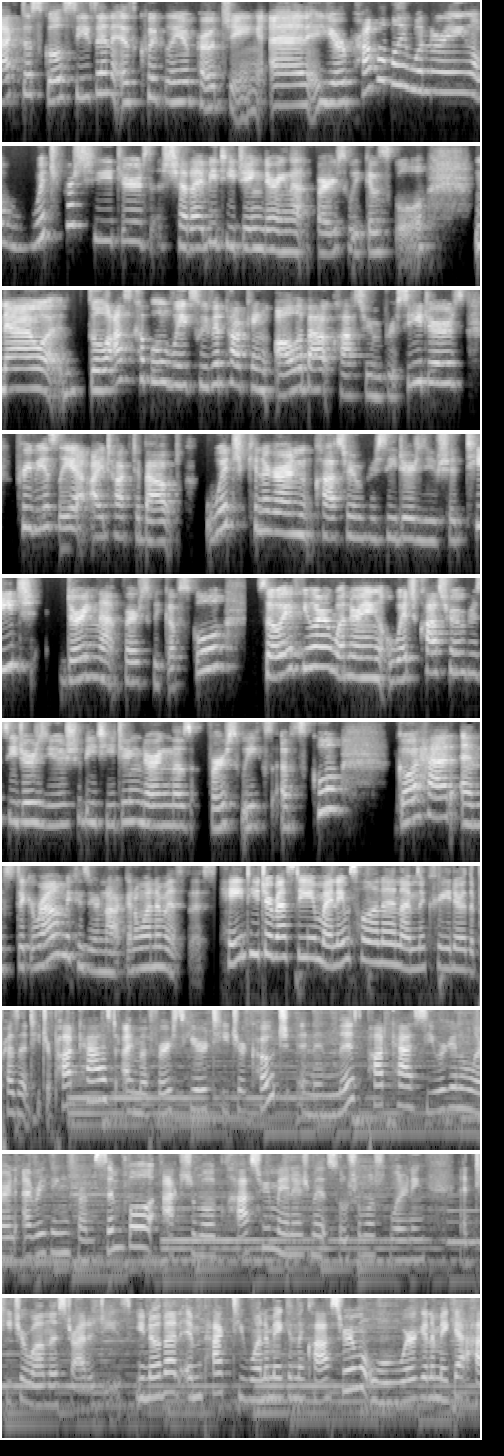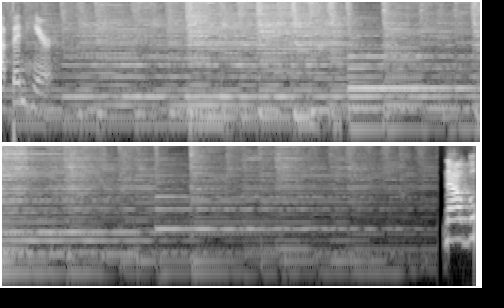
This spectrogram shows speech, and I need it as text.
Back to school season is quickly approaching, and you're probably wondering which procedures should I be teaching during that first week of school? Now, the last couple of weeks, we've been talking all about classroom procedures. Previously, I talked about which kindergarten classroom procedures you should teach during that first week of school. So, if you are wondering which classroom procedures you should be teaching during those first weeks of school, Go ahead and stick around because you're not going to want to miss this. Hey, teacher bestie. My name's Helena, and I'm the creator of the Present Teacher Podcast. I'm a first year teacher coach, and in this podcast, you are going to learn everything from simple, actionable classroom management, social emotional learning, and teacher wellness strategies. You know that impact you want to make in the classroom? Well, we're going to make it happen here.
